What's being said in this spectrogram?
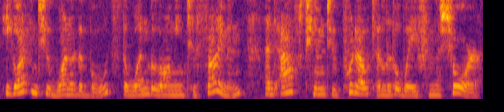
He got into one of the boats, the one belonging to Simon, and asked him to put out a little way from the shore.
